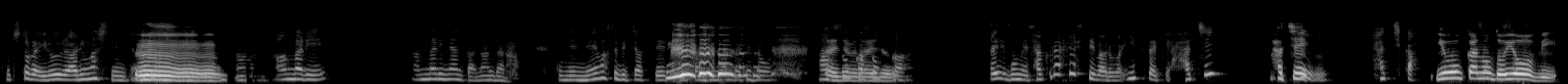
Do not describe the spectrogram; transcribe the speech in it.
こっちとらいろいろありましてみたいなあんまり、あんまりなんかなんだろう。ごめんね、忘れちゃってっていう感じなんだけど。あ、大そっかそっか。え、ごめん、桜フェスティバルはいつだっけ？8、?8?8 8か。8日の土曜日。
